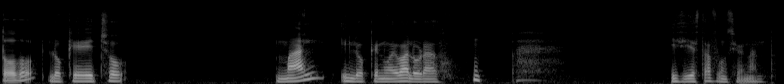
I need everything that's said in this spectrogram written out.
todo lo que he hecho mal y lo que no he valorado. y si está funcionando.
